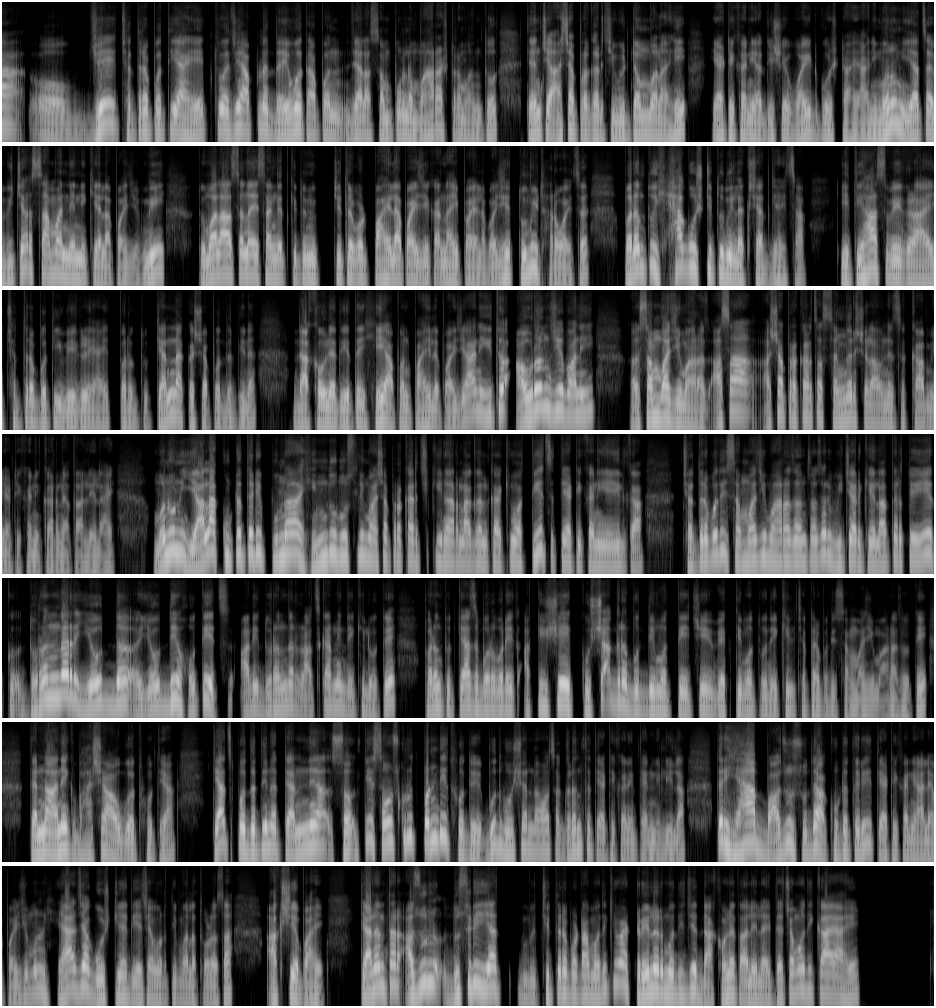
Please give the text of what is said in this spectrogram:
जे छत्रपती आहेत किंवा जे आपलं दैवत आपण ज्याला संपूर्ण महाराष्ट्र मानतो, त्यांची अशा प्रकारची विटंबना ही या ठिकाणी अतिशय वाईट गोष्ट आहे आणि म्हणून याचा विचार सामान्यांनी केला पाहिजे. मी तुम्हाला असं नाही सांगत, की तुम्ही चित्रपट पाहायला पाहिजे का नाही पाहायला पाहिजे, हे तुम्ही ठरवायचं. परंतु ह्या गोष्टी तुम्ही लक्षात घ्यायचा. इतिहास वेगळा आहे, छत्रपती वेगळे आहेत, परंतु त्यांना कशा पद्धतीनं दाखवण्यात येतं हे आपण पाहिलं पाहिजे आणि इथं औरंगजेब आणि संभाजी महाराज असा अशा प्रकारचा संघर्ष लावण्याचं काम या ठिकाणी करण्यात आलेलं आहे. म्हणून याला कुठंतरी पुन्हा हिंदू-मुस्लिम अशा प्रकारची किनार लागेल का किंवा तेच त्या ठिकाणी येईल का? छत्रपती संभाजी महाराजांचा जर विचार केला तर ते एक धुरंधर योद्ध योद्धे होतेच आणि धुरंधर राजकारणी देखील होते. परंतु त्याचबरोबर एक अतिशय कुशाग्र बुद्धिमत्तेचे व्यक्तिमत्व देखील छत्रपती संभाजी महाराज होते. त्यांना अनेक भाषा अवगत होत्या. त्याच पद्धतीनं त्यांना स ते संस्कृत पंडित होते. बुधभूषण नावाचा ग्रंथ त्या ठिकाणी त्यांनी लिहिला. तर ह्या बाजूसुद्धा कुठंतरी त्या ठिकाणी आल्या पाहिजे. म्हणून ह्या ज्या गोष्टी आहेत याच्यावरती मला थोडासा आक्षेप आहे. त्यानंतर अजून दुसरी या चित्रपटामध्ये किंवा ट्रेलरमध्ये जे दाखवण्यात आलेलं आहे त्याच्यामध्ये काय आहे?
